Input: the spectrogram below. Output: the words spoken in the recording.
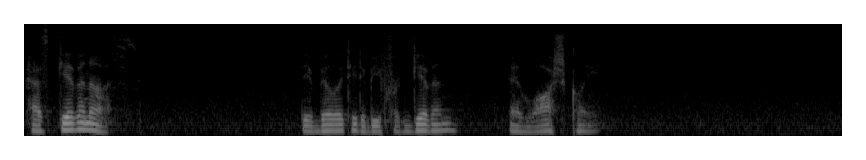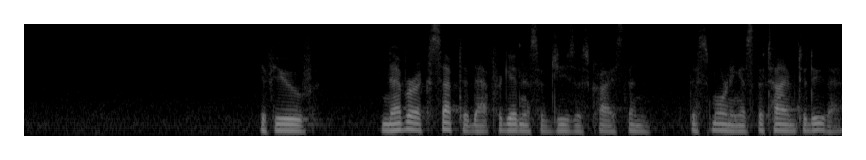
has given us the ability to be forgiven and washed clean. If you've never accepted that forgiveness of Jesus Christ, then this morning is the time to do that.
